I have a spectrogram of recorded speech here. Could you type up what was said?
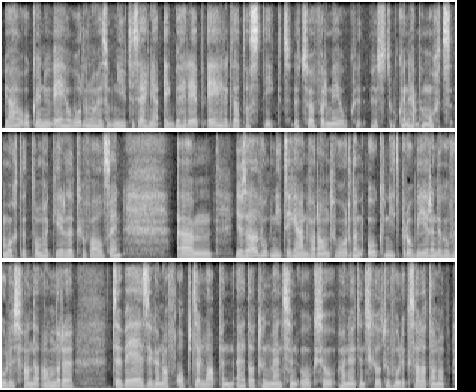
ja, ook in uw eigen woorden nog eens opnieuw te zeggen, ja, ik begrijp eigenlijk dat dat steekt. Het zou voor mij ook gestoken hebben, mocht, mocht het omgekeerd het geval zijn. Um, jezelf ook niet te gaan verantwoorden, ook niet proberen de gevoelens van de anderen te wijzigen of op te lappen. Hè. Dat doen mensen ook zo vanuit een schuldgevoel. Ik zal het dan op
